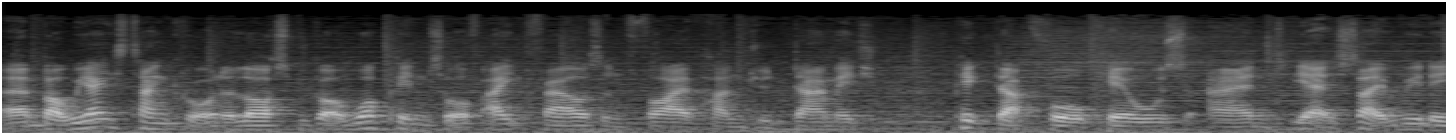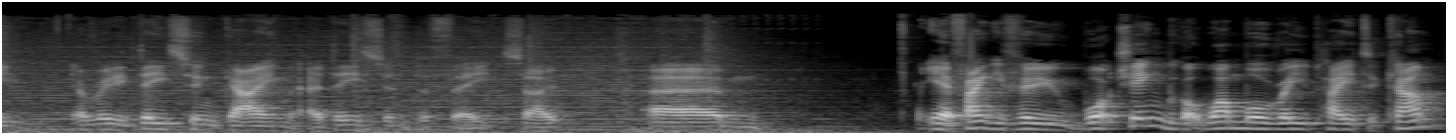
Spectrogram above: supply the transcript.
Um, but we ace tanker on a loss. We've got a whopping sort of 8,500 damage. Picked up four kills, and yeah, so really a really decent game, a decent defeat. So. Um, yeah, thank you for watching. We've got one more replay to come.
